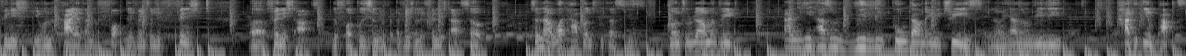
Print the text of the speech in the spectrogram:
finish even higher than the fourth they eventually finished. Uh, finished at the fourth position they eventually finished at. So, so now what happens because he's gone to Real Madrid and he hasn't really pulled down any trees. You know, he hasn't really had the impact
